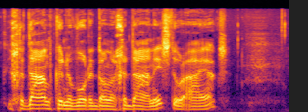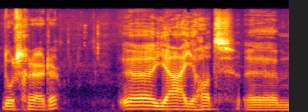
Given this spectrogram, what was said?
gedaan kunnen worden dan er gedaan is door Ajax? Door Schreuder? Eh, ja, je had. ehm,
